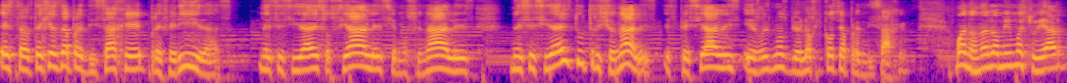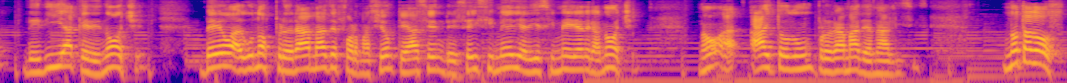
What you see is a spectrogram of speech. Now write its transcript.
estrategias de aprendizaje preferidas, necesidades sociales y emocionales, necesidades nutricionales especiales y ritmos biológicos de aprendizaje. Bueno, no es lo mismo estudiar de día que de noche. Veo algunos programas de formación que hacen de 6 y media a 10 y media de la noche. Hay todo un programa de análisis. Nota 2.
